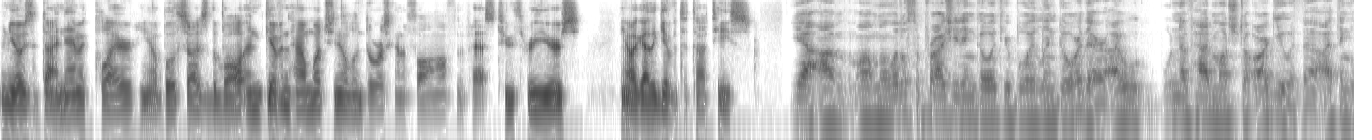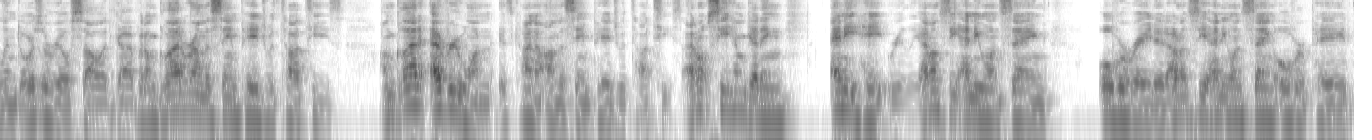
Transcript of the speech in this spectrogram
And, you know, he's a dynamic player. You know, both sides of the ball. And given how much you know Lindor's kind of fallen off in the past two three years, you know, I got to give it to Tatis. Yeah, I'm, I'm a little surprised you didn't go with your boy Lindor there. I w- wouldn't have had much to argue with that. I think Lindor's a real solid guy, but I'm glad we're on the same page with Tatis. I'm glad everyone is kind of on the same page with Tatis. I don't see him getting any hate really. I don't see anyone saying overrated. I don't see anyone saying overpaid.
